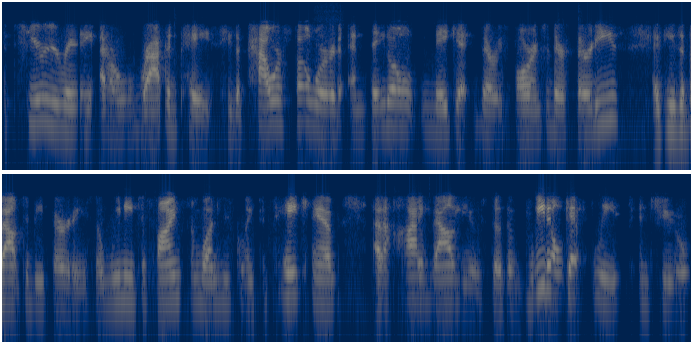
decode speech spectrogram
deteriorating at a rapid pace. He's a power forward and they don't make it very far into their 30s and he's about to be 30. So we need to find someone who's going to take him at a high value so that we don't get fleeced into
